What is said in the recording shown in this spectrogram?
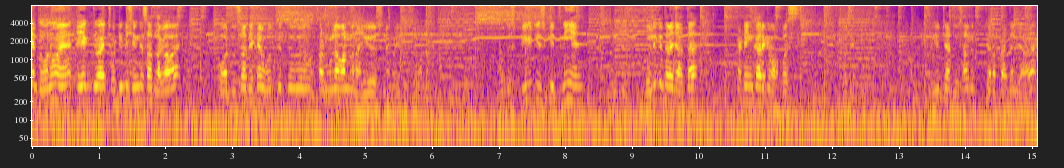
देखें दोनों हैं। एक जो है छोटी मशीन के साथ लगा हुआ है और दूसरा देखें वो तो फार्मूला वन बनाई हुई है उसने भाई, दूसरे वाले वो तो स्पीड इसकी इतनी है तो गोली की तरह जाता है कटिंग करके वापस। वो देखें। और ये बेचारा दूसरा तो बेचारा पैदल जा रहा है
